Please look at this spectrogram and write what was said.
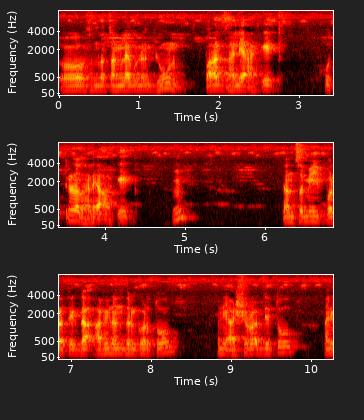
समजा चांगल्या गुण घेऊन पास झाले आहेत उत्तीर्ण झाले आहेत त्यांचं मी परत एकदा अभिनंदन करतो आणि आशीर्वाद देतो. आणि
